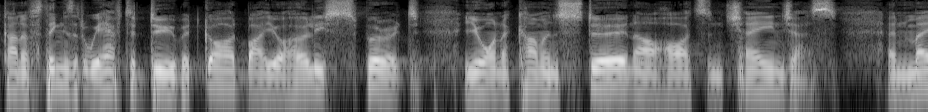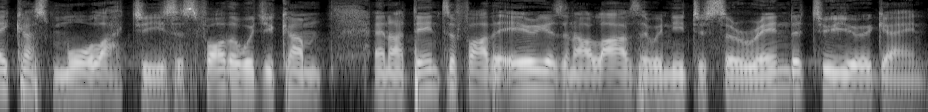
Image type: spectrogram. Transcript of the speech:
kind of things that we have to do, but God, by your Holy Spirit, you want to come and stir in our hearts and change us and make us more like Jesus. Father, would you come and identify the areas in our lives that we need to surrender to you again?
